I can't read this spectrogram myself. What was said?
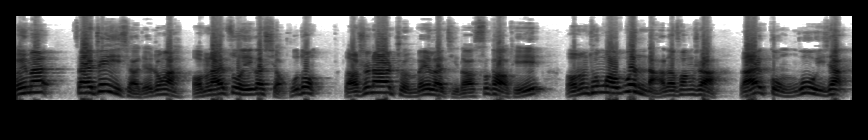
同学们，在这一小节中啊，我们来做一个小互动。老师呢准备了几道思考题，我们通过问答的方式啊，来巩固一下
